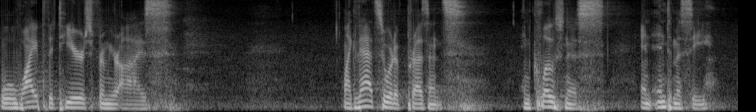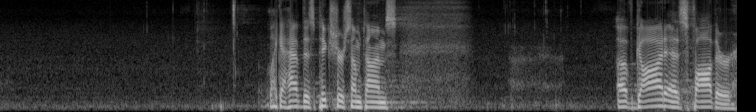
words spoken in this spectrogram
will wipe the tears from your eyes like that sort of presence and closeness and intimacy. Like I have this picture sometimes of God as Father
